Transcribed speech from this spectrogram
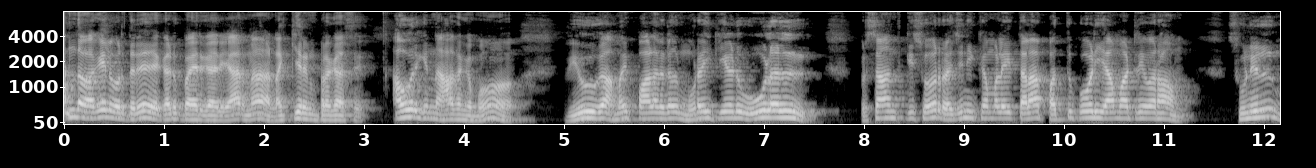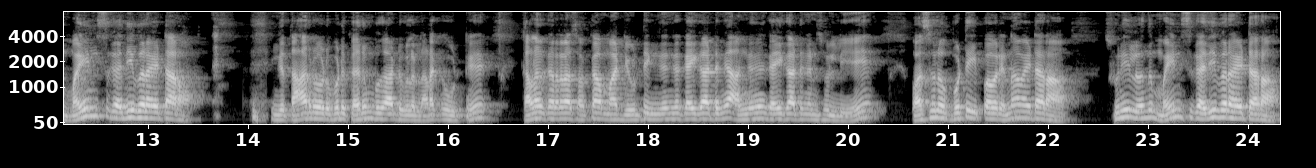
அந்த வகையில் ஒருத்தர் கடுப்பாயிருக்காரு. யாருன்னா நக்கீரன் பிரகாஷ். அவருக்கு என்ன ஆதங்கமோ வியூக அமைப்பாளர்கள் முறைகேடு ஊழல். பிரசாந்த் கிஷோர் ரஜினி கமலை தலா பத்து கோடி ஏமாற்றியவராம். சுனில் மைன்ஸுக்கு அதிபராயிட்டாராம். இங்க தார் ரோடு போட்டு கரும்பு காட்டுக்குள்ள நடக்க விட்டு கலர் கலரா சொக்கா மாட்டி விட்டு இங்கங்க கை காட்டுங்க அங்கங்க கை காட்டுங்கன்னு சொல்லி வசூலை போட்டு இப்ப அவர் என்ன ஆயிட்டாராம்? சுனில் வந்து மைன்ஸுக்கு அதிபர் ஆயிட்டாராம்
